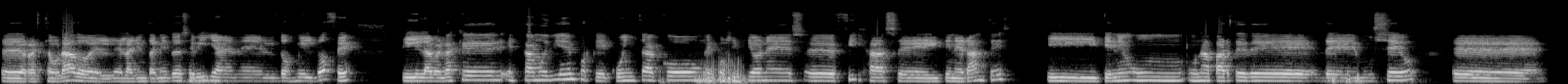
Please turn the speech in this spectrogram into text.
eh, restaurado el, Ayuntamiento de Sevilla en el 2012 y la verdad es que está muy bien porque cuenta con exposiciones eh, fijas e itinerantes y tiene una parte de, museo que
